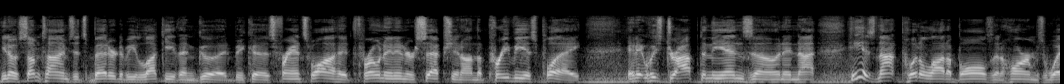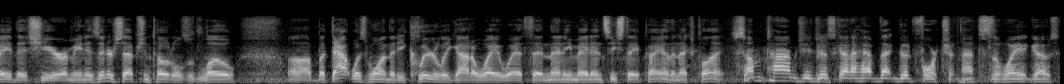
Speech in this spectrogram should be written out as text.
you know, sometimes it's better to be lucky than good because Francois had thrown an interception on the previous play and it was dropped in the end zone. And uh, he has not put a lot of balls in harm's way this year. I mean, his interception totals is low, uh, but that was one that he clearly got away with. And then he made NC State pay on the next play. Sometimes you just got to have that good fortune. That's the way it goes.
